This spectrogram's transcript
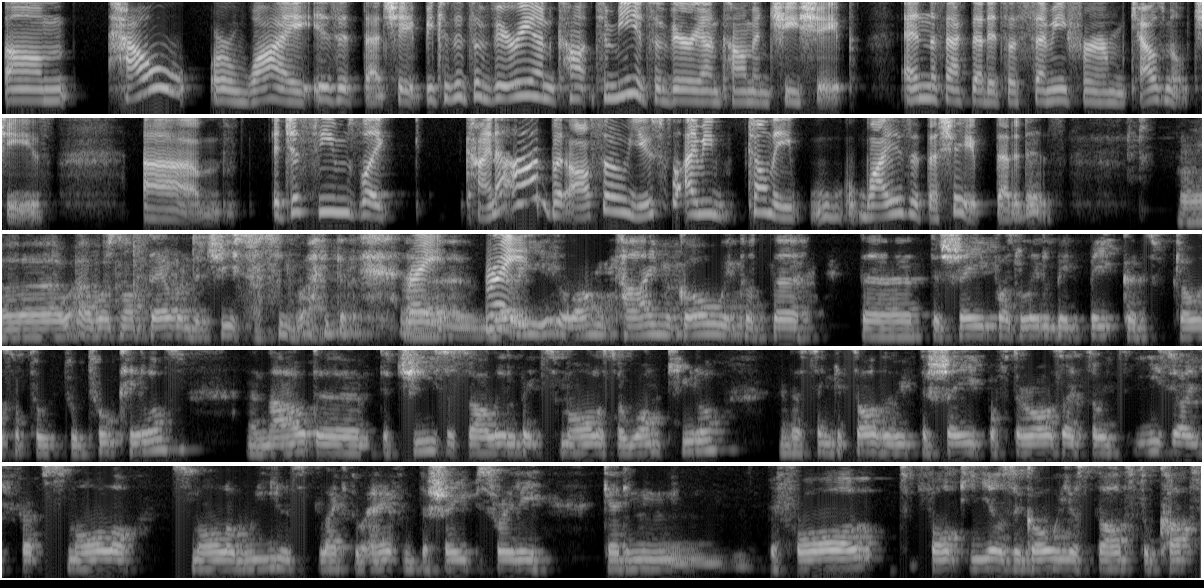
Um, how or why is it that shape? Because it's a very uncommon, to me, it's a very uncommon cheese shape. And the fact that it's a semi firm cow's milk cheese, um, it just seems like kind of odd, but also useful. I mean, tell me, why is it the shape that it is? Uh, I was not there when the cheese was invited. Right, uh, right. Very long time ago, it was the the the shape was a little bit big. It's closer to, to two kilos. And now the, the cheeses are a little bit smaller, so one kilo. And I think it's also with the shape of the rosette, so it's easier if you have smaller smaller wheels like to have, and the shape is really getting before 40 years ago you start to cut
